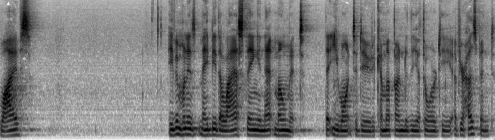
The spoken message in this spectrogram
Wives, even when it may be the last thing in that moment that you want to do to come up under the authority of your husband.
